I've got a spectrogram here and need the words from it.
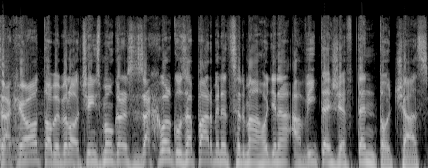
Tak jo, to by bylo Chainsmokers za chvilku, za pár minut sedmá hodina a víte, že v tento čas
